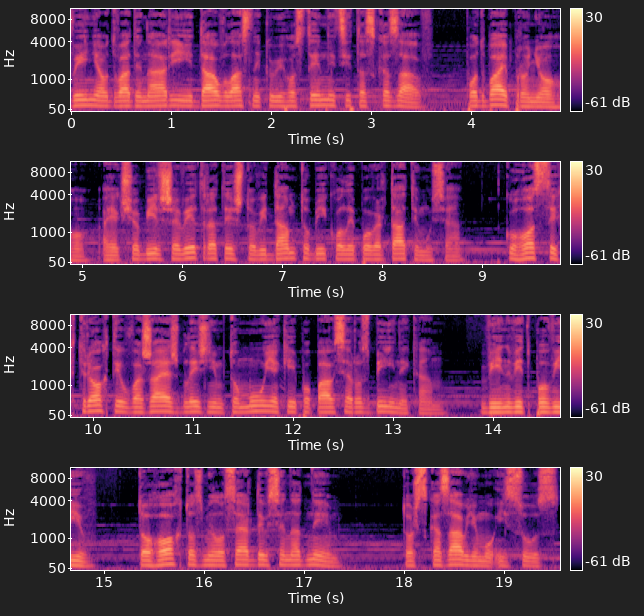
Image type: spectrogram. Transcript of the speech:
вийняв два динарії дав власникові гостиниці та сказав: Подбай про нього, а якщо більше витратиш, то віддам тобі, коли повертатимуся. Кого з цих трьох ти вважаєш ближнім тому, який попався розбійникам? Він відповів того, хто змилосердився над ним. Тож сказав йому Ісус:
